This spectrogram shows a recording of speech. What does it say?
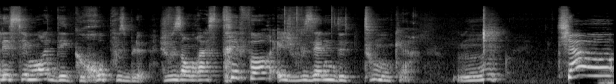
laissez-moi des gros pouces bleus. Je vous embrasse très fort et je vous aime de tout mon cœur. Ciao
